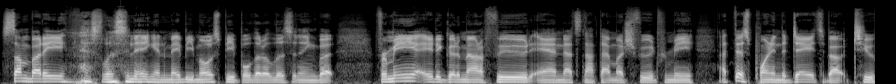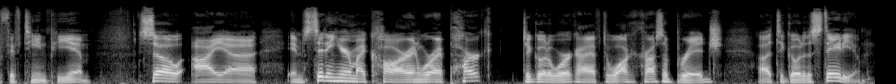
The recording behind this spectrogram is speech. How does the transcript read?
somebody that's listening, and maybe most people that are listening. But for me, I ate a good amount of food, and that's not that much food for me at this point in the day. It's about 2:15 p.m. So I uh, am sitting here in my car, and where I park to go to work, I have to walk across a bridge uh, to go to the stadium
